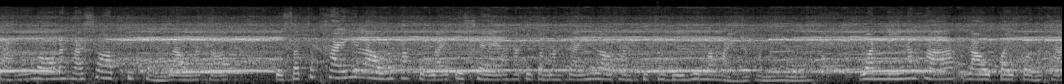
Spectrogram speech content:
หากน้องๆนะคะ ชอบคลิปของเรานะคะ กด subscribe ให้เรานะคะ กดไลค์ กดแชร์นะคะ เป็นกำลังใจให้เราทำคลิปดีๆขึ้นมาใหม่นะคะน้องๆ วันนี้นะคะเราไปก่อนนะคะ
